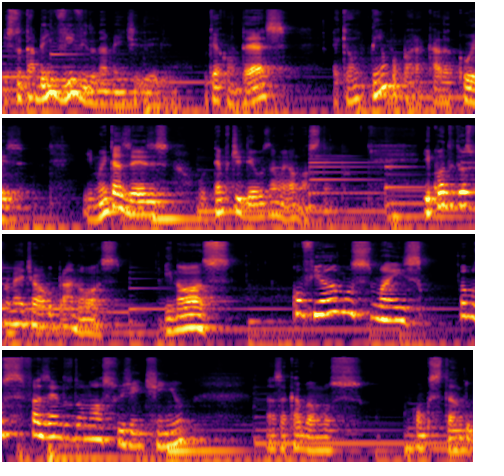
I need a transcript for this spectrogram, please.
Isso está bem vívido na mente dele. O que acontece é que é um tempo para cada coisa. E muitas vezes o tempo de Deus não é o nosso tempo. E quando Deus promete algo para nós e nós confiamos, mas vamos fazendo do nosso jeitinho, nós acabamos conquistando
